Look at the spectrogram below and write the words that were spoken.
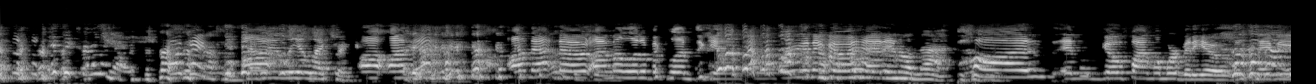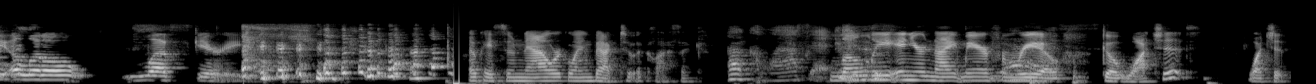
it's a curling iron Okay. It's definitely electric. Uh, on, that, on that note, I'm a little bit clubbed again. So we're going to go ahead and on that. pause and go find one more video that's maybe a little less scary. Okay, so now we're going back to a classic. a classic Lonely in Your Nightmare from Rio. Go watch it. Watch it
